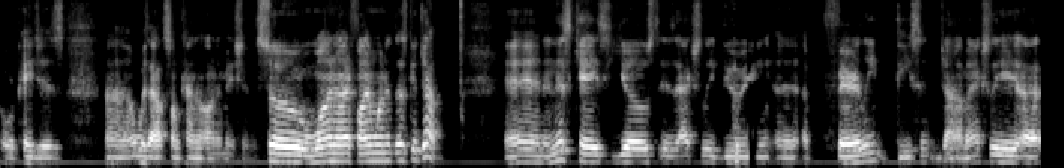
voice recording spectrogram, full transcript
or pages uh, without some kind of automation. So why not find one that does a good job? And in this case, Yoast is actually doing a, a fairly decent job. I actually uh,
